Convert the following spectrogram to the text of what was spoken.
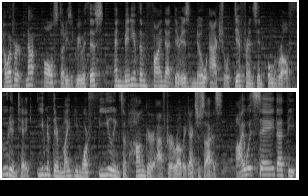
However, not all studies agree with this, and many of them find that there is no actual difference in overall food intake, even if there might be more feelings of hunger after aerobic exercise. I would say that the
